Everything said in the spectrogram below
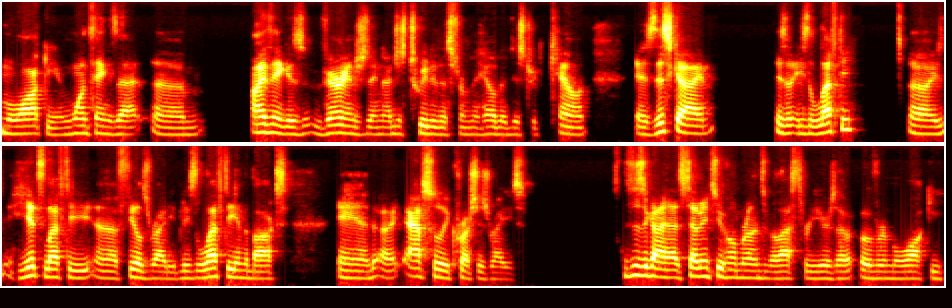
Milwaukee. And one thing that um, I think is very interesting. I just tweeted this from the Hail to District account. Is this guy is a, he's a lefty uh, he hits lefty, uh, fields righty, but he's a lefty in the box and uh, absolutely crushes righties. This is a guy that has 72 home runs over the last three years over in Milwaukee.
